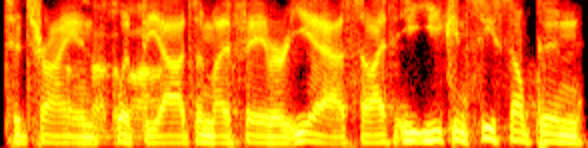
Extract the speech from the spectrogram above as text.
to try and flip the, the, odds in my favor. Yeah, so I th- you can see something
